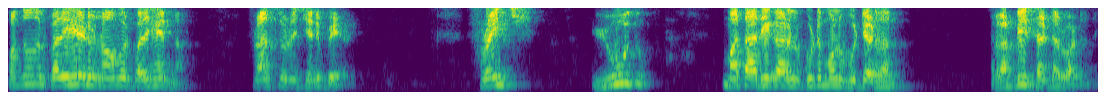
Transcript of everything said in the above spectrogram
పంతొమ్మిది వందల పదిహేడు నవంబర్ పదిహేనున ఫ్రాన్స్లోనే చనిపోయాడు. ఫ్రెంచ్ యూదు మతాధికారుల కుటుంబంలో పుట్టాడు తను. రబ్బీస్ అంటారు వాళ్ళని.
